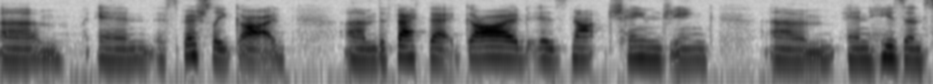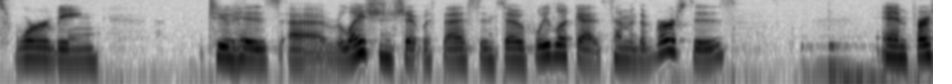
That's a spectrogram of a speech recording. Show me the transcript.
um, and especially God, um, the fact that God is not changing and He's unswerving to his uh, relationship with us. And so if we look at some of the verses, in 1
